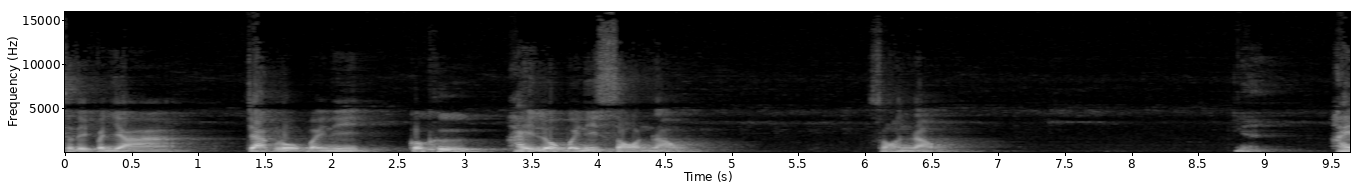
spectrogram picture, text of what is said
สติปัญญาจากโลกใบนี้ ก็คือให้โลกใบนี้สอนเรา สอนเราเนี่ยให้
